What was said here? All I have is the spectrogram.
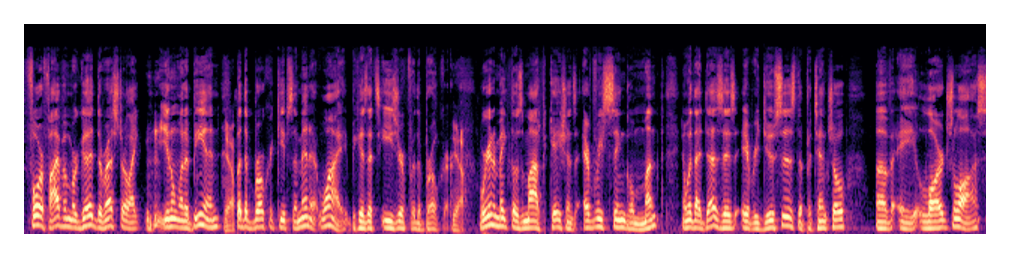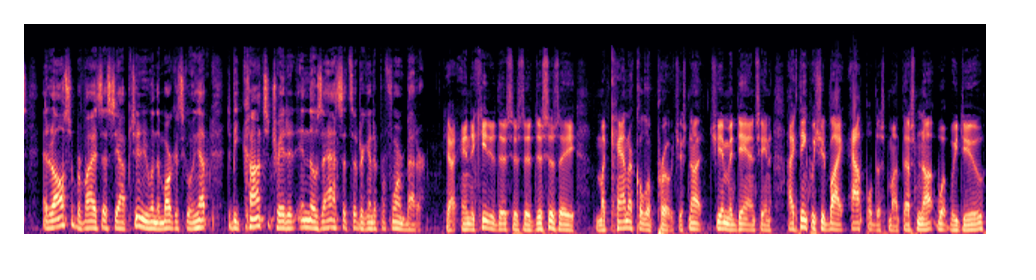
four or five of them are good. The rest are like, you don't want to be in, Yeah. but the broker keeps them in it. Why? Because that's easier for the broker. Yeah. We're going to make those modifications every single month. And what that does is it reduces the potential of a large loss. And it also provides us the opportunity when the market's going up to be concentrated in those assets that are going to perform better. Yeah, and the key to this is that this is a mechanical approach. It's not Jim and Dan saying, I think we should buy Apple this month. That's not what we do.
